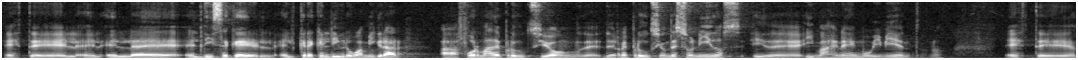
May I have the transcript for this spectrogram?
Este, él, eh, dice que él, cree que el libro va a migrar a formas de producción, de, reproducción de sonidos y de imágenes en movimiento. Este,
